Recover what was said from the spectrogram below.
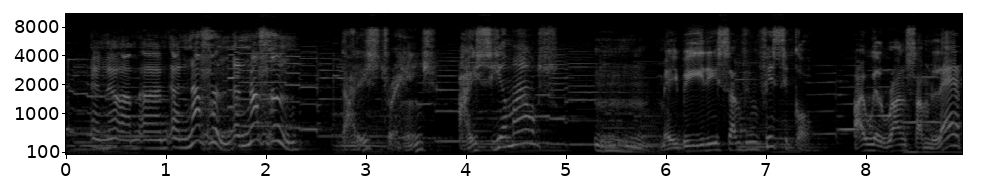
And, um, uh, uh, nothing, uh, nothing. That is strange. I see a mouse. Hmm, maybe it is something physical. I will run some lab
